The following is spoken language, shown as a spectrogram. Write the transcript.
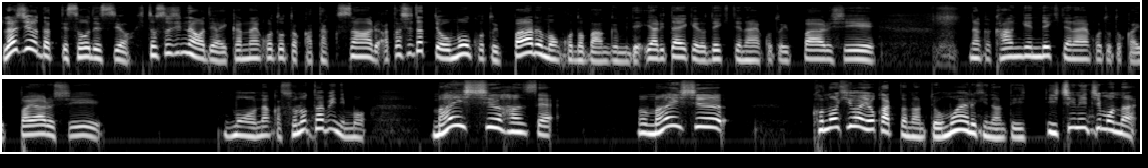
ラジオだってそうですよ。一筋縄ではいかないこととかたくさんある。私だって思うこといっぱいあるもんこの番組で。やりたいけどできてないこといっぱいあるしなんか還元できてないこととかいっぱいあるしもうなんかその度にもう毎週反省。もう毎週この日は良かったなんて思える日なんて一日もない。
